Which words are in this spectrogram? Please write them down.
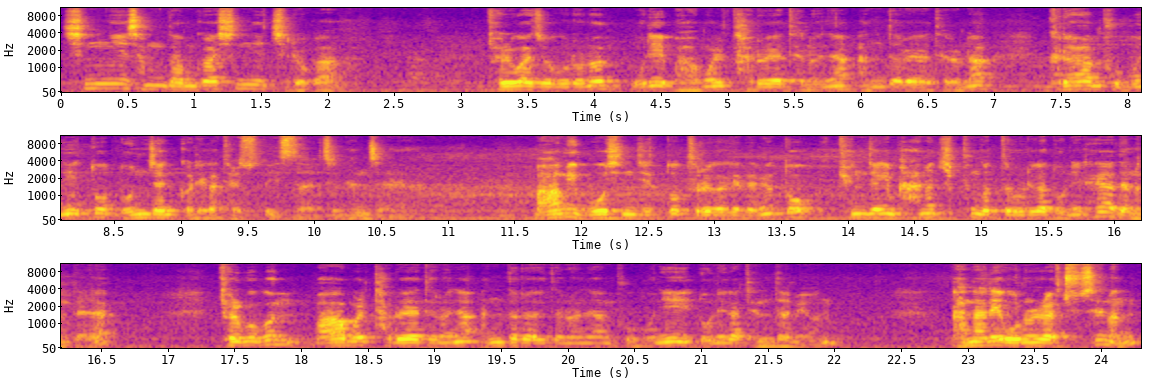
심리 상담과 심리 치료가 결과적으로는 우리 마음을 다뤄야 되느냐 안 다뤄야 되느냐 그러한 부분이 또 논쟁거리가 될 수도 있어요 지금 현재 마음이 무엇인지 또 들어가게 되면 또 굉장히 많은 깊은 것들을 우리가 논의를 해야 되는데 결국은 마음을 다뤄야 되느냐 안 다뤄야 되느냐 부분이 논의가 된다면 나날의 오늘날 추세는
